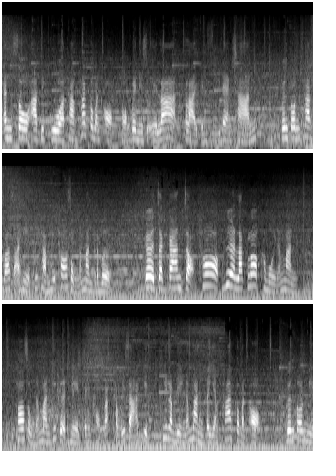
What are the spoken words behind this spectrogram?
แอนโซอาติกัวทางภาคตะวันออกของเวเนซุเอลากลายเป็นสีแดงฉาน เบื้องต้นคาดว่าสาเหตุที่ทำให้ท่อส่งน้ำมันระเบิด เกิดจากการเจาะท่อเพื่อลักลอบขโมยน้ำมัน ท่อส่งน้ำมันที่เกิดเหตุเป็นของรัฐวิสาหกิจที่ลำเลียงน้ำมันไปยังภาคตะวันออก เบื้องต้นมี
